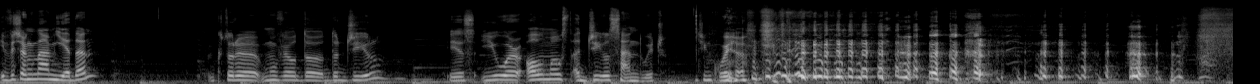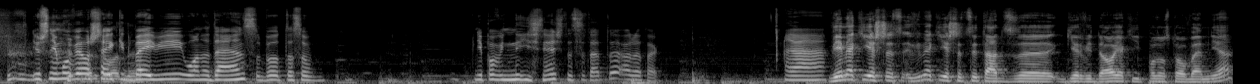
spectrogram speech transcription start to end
i wyciągnęłam jeden, który mówił do, do Jill, jest You were almost a Jill sandwich. Dziękuję. Już nie mówię o Shake It. Baby, Wanna Dance, bo to są... Nie powinny istnieć te cytaty, ale tak. E, Wiem jaki, jeszcze, wiem, jaki jeszcze cytat z gier wideo, jaki pozostał we mnie.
